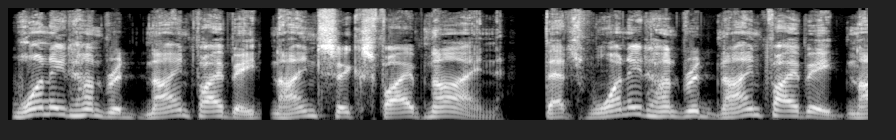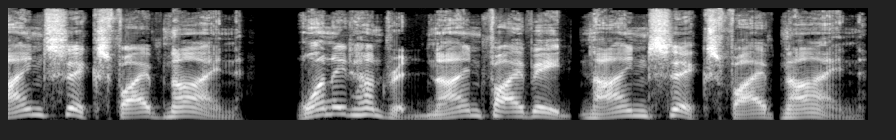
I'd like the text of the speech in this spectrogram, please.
1 800 958 9659. That's 1 800 958 9659. 1 800 958 9659.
